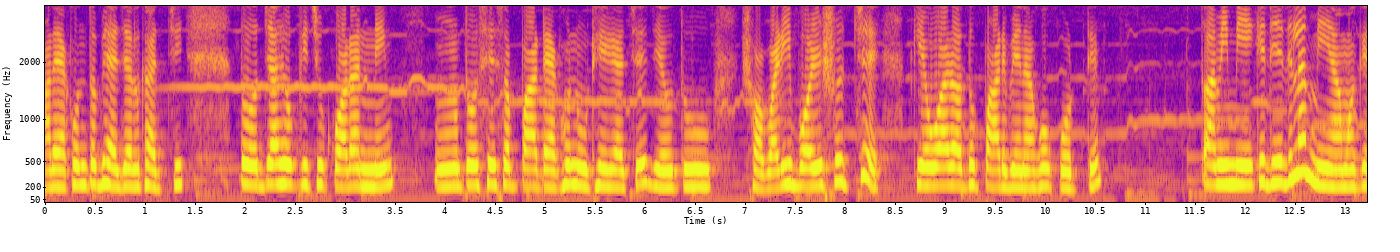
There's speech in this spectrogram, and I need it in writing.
আর এখন তো ভেজাল খাচ্ছি। তো যাই হোক, কিছু করার নেই। তো সেসব পাট এখন উঠে গেছে। যেহেতু সবারই বয়স হচ্ছে, কেউ আর অত পারবে না গো করতে। তো আমি মেয়েকে দিয়ে দিলাম, মেয়ে আমাকে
